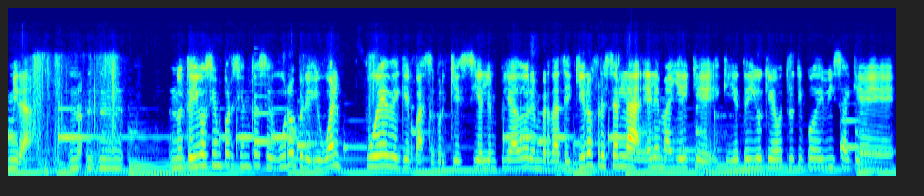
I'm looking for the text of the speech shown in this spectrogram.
Mira, no, te digo 100% seguro, pero igual puede que pase, porque si el empleador en verdad te quiere ofrecer la LMIA, que, que yo te digo que es otro tipo de visa que,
